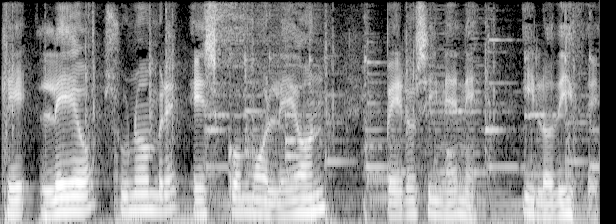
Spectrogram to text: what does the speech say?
que Leo, su nombre, es como león, pero sin N, y lo dice.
